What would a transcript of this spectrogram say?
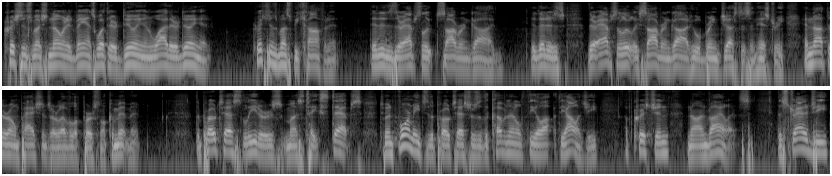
Christians must know in advance what they're doing and why they're doing it. Christians must be confident that it is their absolute sovereign God that is, they're absolutely sovereign God who will bring justice in history, and not their own passions or level of personal commitment. The protest leaders must take steps to inform each of the protesters of the covenantal theolo- theology of Christian nonviolence. The strategy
